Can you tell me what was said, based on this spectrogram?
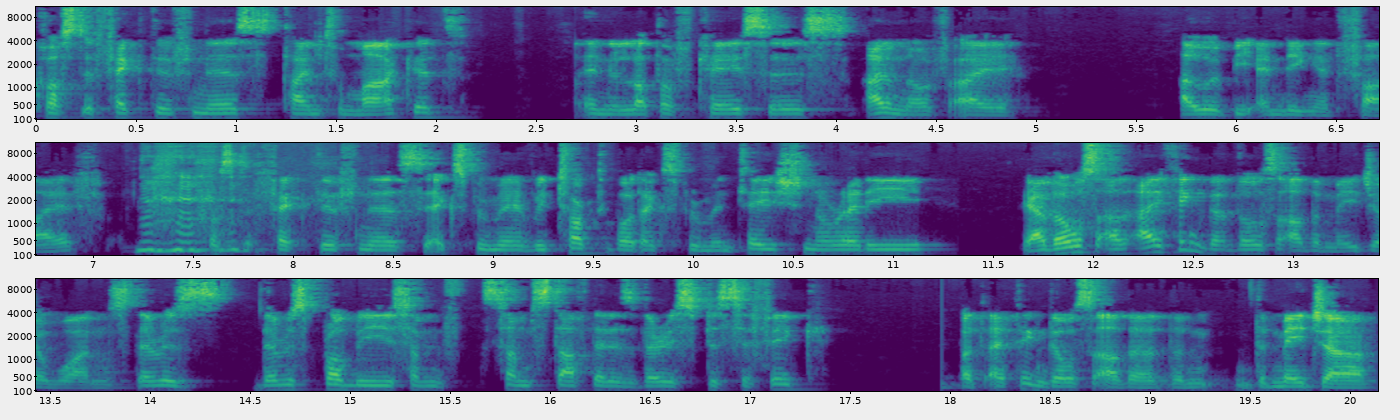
Cost effectiveness, time to market. In a lot of cases, I don't know if I I will be ending at five. Cost effectiveness, experiment. We talked about experimentation already. Yeah, those are. I think that those are the major ones. There is there is probably some some stuff that is very specific, but I think those are the the, the major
